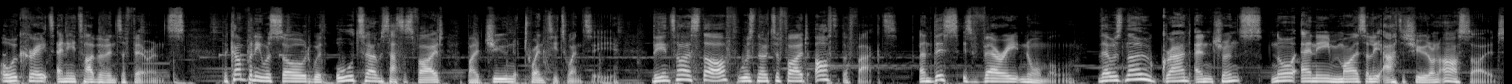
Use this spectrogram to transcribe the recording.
or would create any type of interference. The company was sold with all terms satisfied by June 2020. The entire staff was notified after the fact, and this is very normal. There was no grand entrance, nor any miserly attitude on our side.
